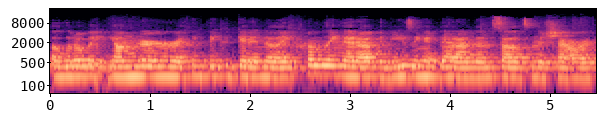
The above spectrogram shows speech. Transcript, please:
a little bit younger. I think they could get into like crumbling that up and using it, that on themselves in the shower.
